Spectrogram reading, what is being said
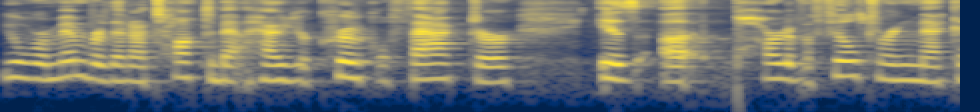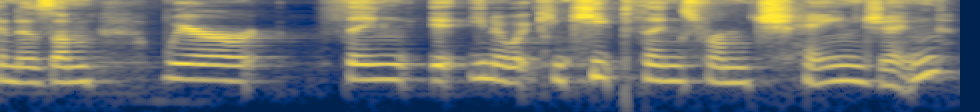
You'll remember that I talked about how your critical factor is a part of a filtering mechanism where thing it, you know it can keep things from changing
